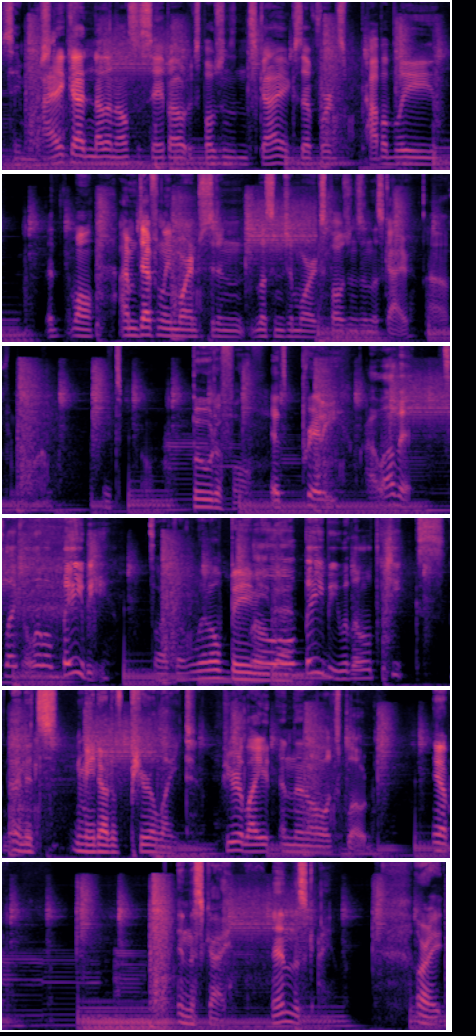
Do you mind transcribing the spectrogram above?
Say more. Stuff. I got nothing else to say about explosions in the sky except for it's probably, well, I'm definitely more interested in listening to more explosions in the sky uh, from now on. It's beautiful. It's pretty. I love it. It's like a little baby, It's like a little baby A little that, baby with little cheeks. and it's made out of pure light. pure light, and then it'll explode Yep. In the sky. in the sky. All right,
